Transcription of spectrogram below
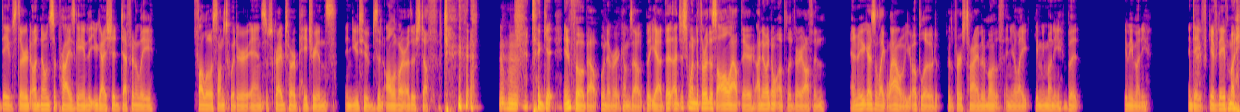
Dave's third unknown surprise game that you guys should definitely follow us on Twitter and subscribe to our Patreons and YouTubes and all of our other stuff Mhm. to get info about whenever it comes out. But yeah, I just wanted to throw this all out there. I know I don't upload very often. And I know you guys are like, wow, you upload for the first time in a month and you're like, give me money, but give me money. And Dave, give Dave money.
